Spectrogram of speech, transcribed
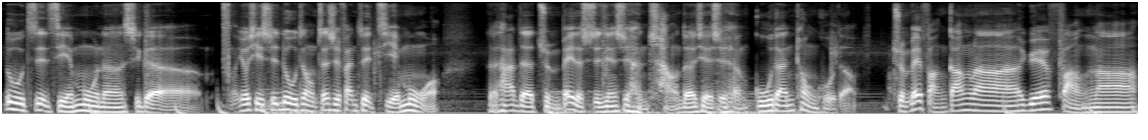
录制节目呢，是个，尤其是录这种真实犯罪节目哦，它的准备的时间是很长的，而且是很孤单痛苦的，准备访纲啦、约访啦。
